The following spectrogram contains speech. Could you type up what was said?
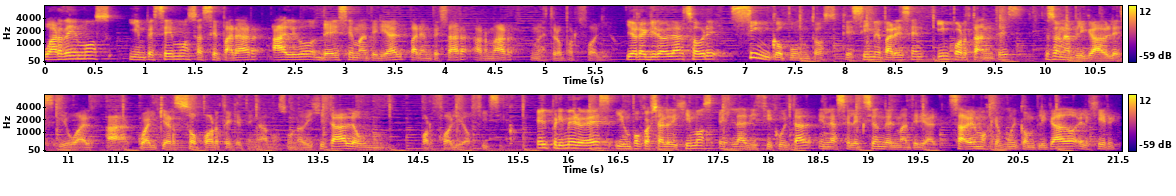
Guardemos y empecemos a separar algo de ese material para empezar a armar nuestro portfolio. Y ahora quiero hablar sobre cinco puntos que sí me parecen importantes, que son aplicables igual a cualquier soporte que tengamos, uno digital o un portfolio físico. El primero es, y un poco ya lo dijimos, es la dificultad en la selección del material. Sabemos que es muy complicado elegir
